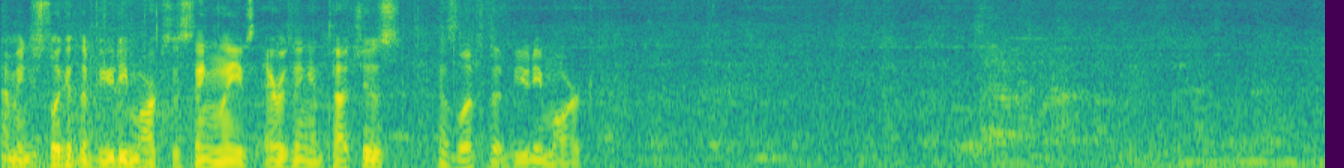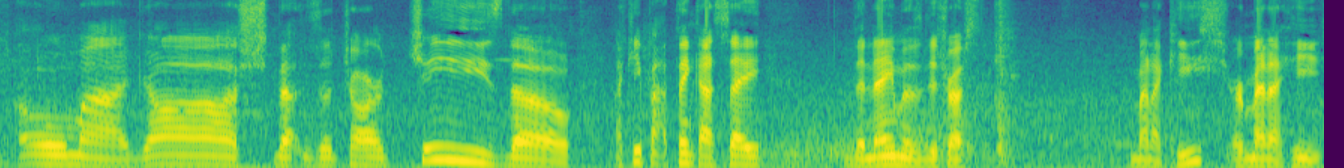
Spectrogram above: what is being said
I mean, just look at the beauty marks this thing leaves. Everything it touches has left the beauty mark. Oh my gosh, that za'atar cheese though. I keep, I think I say the name of the right. Manakish or Manahish?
